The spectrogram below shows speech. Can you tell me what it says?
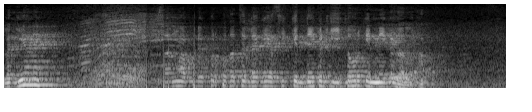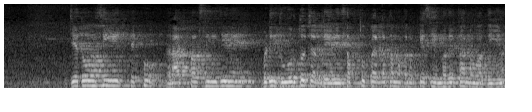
ਲੱਗੀਆਂ ਨੇ? ਸਾਨੂੰ ਆਪਣੇ ਉੱਪਰ ਪਤਾ ਚੱਲਿਆ ਕਿ ਅਸੀਂ ਕਿੰਨੇ ਕੁ ਠੀਕ ਆ ਔਰ ਕਿੰਨੇ ਕੁ ਗਲਤ ਆ। ਜਦੋਂ ਅਸੀਂ ਦੇਖੋ ਰਾਜਪਾਲ ਸਿੰਘ ਜੀ ਨੇ ਬੜੀ ਦੂਰ ਤੋਂ ਚੱਲੇ ਨੇ ਸਭ ਤੋਂ ਪਹਿਲਾਂ ਤਾਂ ਮਤਲਬ ਕਿ ਅਸੀਂ ਇਹਨਾਂ ਦੇ ਧੰਨਵਾਦੀ ਹਾਂ।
